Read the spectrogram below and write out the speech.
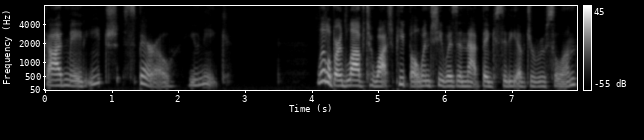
God made each sparrow unique. Little Bird loved to watch people when she was in that big city of Jerusalem,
